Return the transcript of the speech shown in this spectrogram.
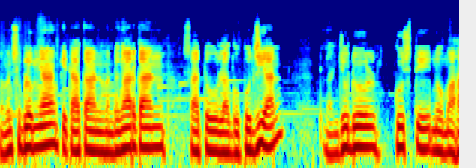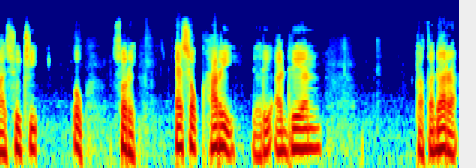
Namun sebelumnya kita akan mendengarkan satu lagu pujian dengan judul Gusti Nu Maha Suci. Oh, sorry, esok hari dari Adrian Takadara.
